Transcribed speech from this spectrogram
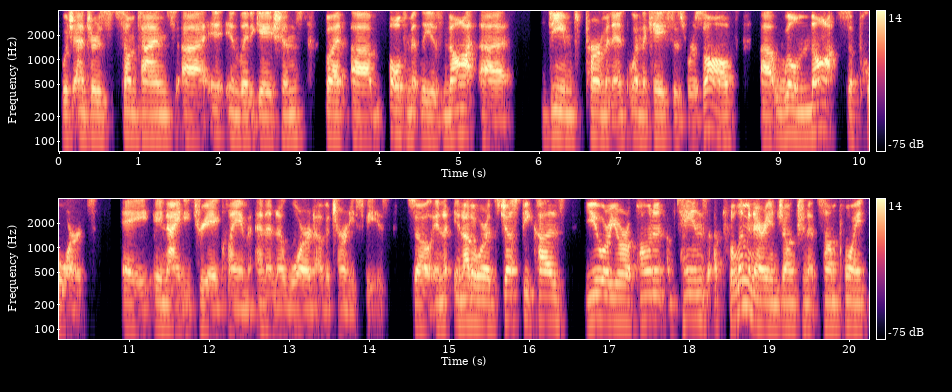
which enters sometimes uh, in, in, litigations, but um, ultimately is not uh, deemed permanent when the case is resolved, uh, will not support a, a 93A claim and an award of attorney's fees. So, in, in other words, just because you or your opponent obtains a preliminary injunction at some point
